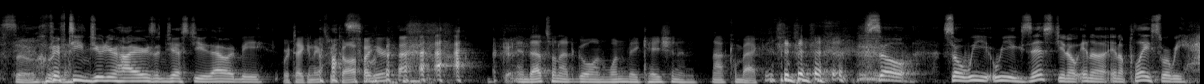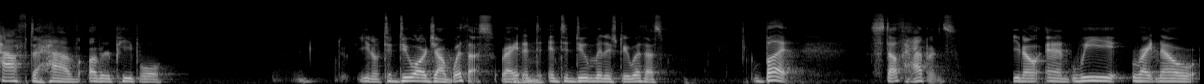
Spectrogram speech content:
So 15 junior highers and just you. That would be. We're taking next week awesome. off, I hear. Good. And that's when I'd go on one vacation and not come back. so so we we exist, you know, in a in a place where we have to have other people you know, to do our job with us, right? Mm-hmm. And, to, and to do ministry with us. But stuff happens, you know, and we right now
